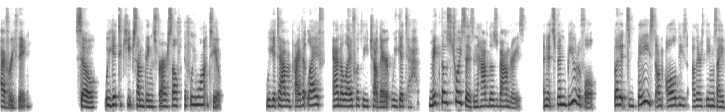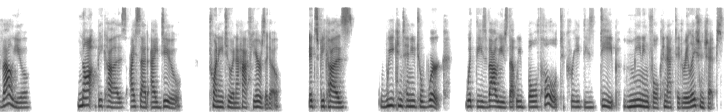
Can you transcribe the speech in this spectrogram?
everything. So we get to keep some things for ourselves if we want to. We get to have a private life and a life with each other. We get to make those choices and have those boundaries. And it's been beautiful, but it's based on all these other things I value not because I said I do 22 and a half years ago. It's because we continue to work with these values that we both hold to create these deep, meaningful, connected relationships.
